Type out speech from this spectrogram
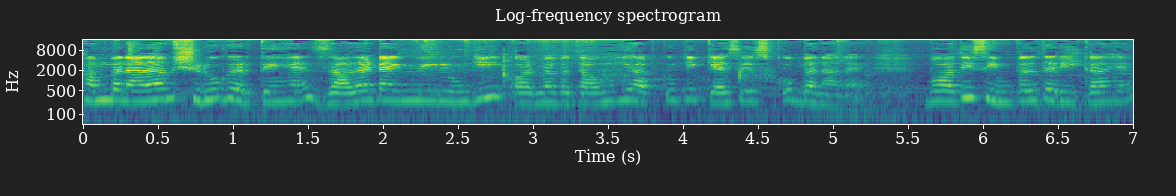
हम बनाना हम शुरू करते हैं। ज़्यादा टाइम नहीं लूँगी और मैं बताऊँगी आपको कि कैसे इसको बनाना है। बहुत ही सिंपल तरीका है।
